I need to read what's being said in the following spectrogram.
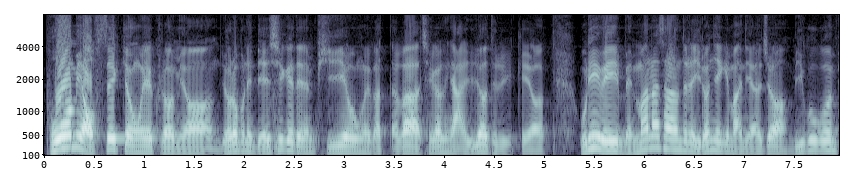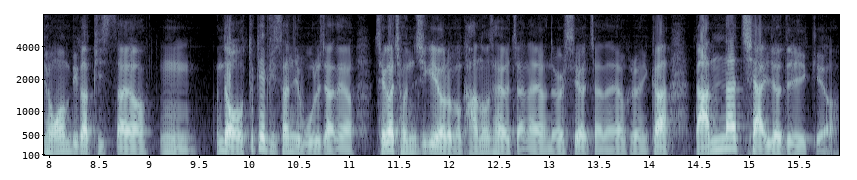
보험이 없을 경우에 그러면 여러분이 내시게 되는 비용을 갖다가 제가 그냥 알려드릴게요. 우리 왜 웬만한 사람들은 이런 얘기 많이 하죠. 미국은 병원비가 비싸요. 음. 근데 어떻게 비싼지 모르잖아요. 제가 전직이 여러분 간호사였잖아요. 널스였잖아요. 그러니까 낱낱이 알려드릴게요.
